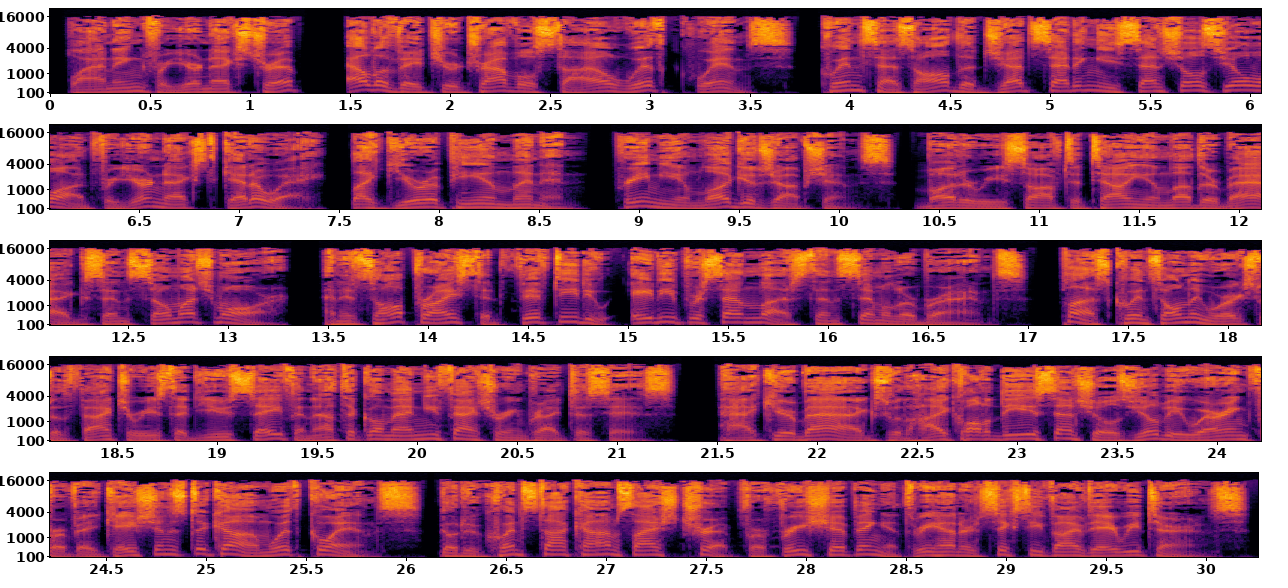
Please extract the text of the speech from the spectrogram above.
Planning for your next trip? Elevate your travel style with Quince. Quince has all the jet setting essentials you'll want for your next getaway, like European linen, premium luggage options, buttery soft Italian leather bags, and so much more. And it's all priced at 50 to 80% less than similar brands. Plus, Quince only works with factories that use safe and ethical manufacturing practices. Pack your bags with high-quality essentials you'll be wearing for vacations to come with Quince. Go to quince.com slash trip for free shipping and 365-day returns.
